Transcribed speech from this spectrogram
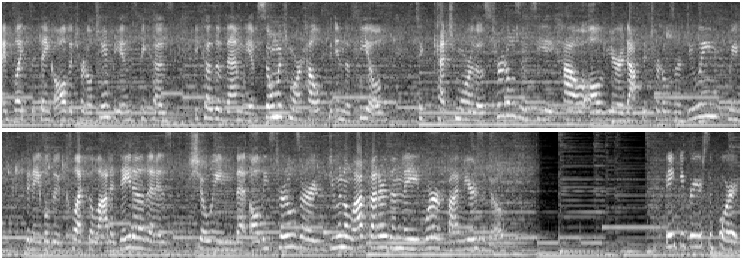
I'd like to thank all the Turtle Champions because because of them we have so much more help in the field to catch more of those turtles and see how all of your adopted turtles are doing. We've been able to collect a lot of data that is showing that all these turtles are doing a lot better than they were five years ago. Thank you for your support.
